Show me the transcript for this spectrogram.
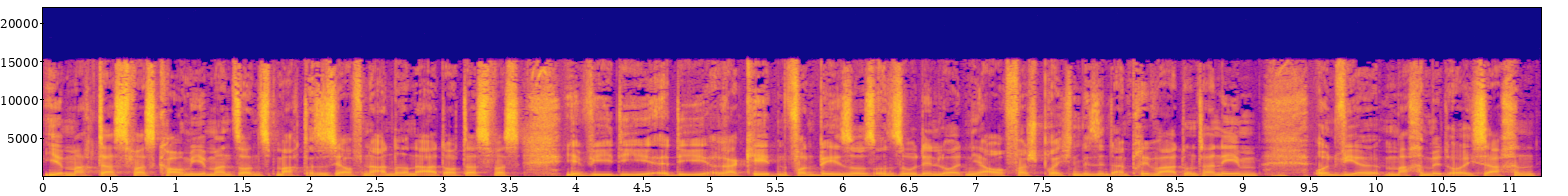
ihr macht das, was kaum jemand sonst macht. Das ist ja auf eine andere Art auch das, was irgendwie die, die Raketen von Bezos und so den Leuten ja auch versprechen. Wir sind ein Privatunternehmen und wir machen mit euch Sachen,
